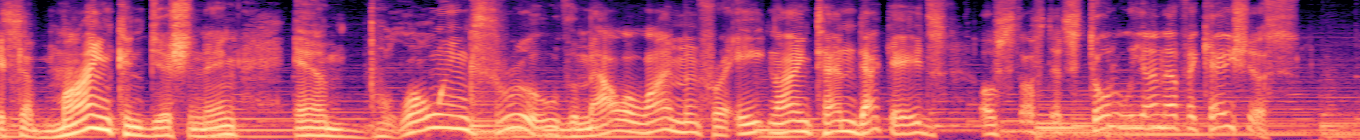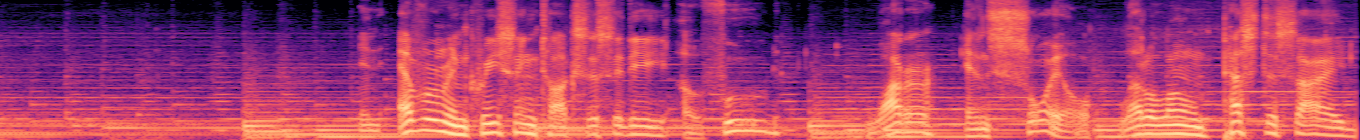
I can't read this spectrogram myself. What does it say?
It's a mind conditioning and blowing through the malalignment for eight, nine, ten decades of stuff that's totally unefficacious. an ever increasing toxicity of food, water, and soil, let alone pesticide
